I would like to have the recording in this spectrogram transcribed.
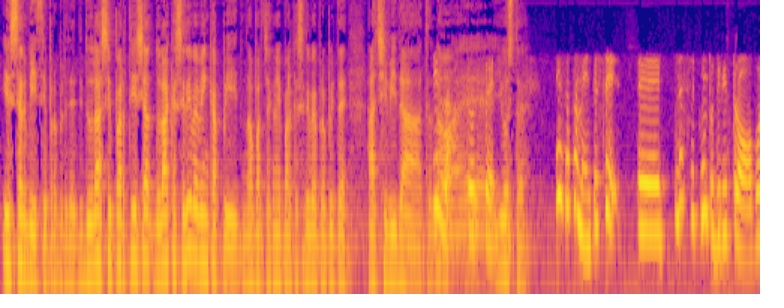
il servizio proprio di dove si partisce dove si arriva ben capito no? perché mi pare che si arriva proprio a Cividat esatto no? eh, sì. giusto? Esattamente, se eh, punto di ritrovo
